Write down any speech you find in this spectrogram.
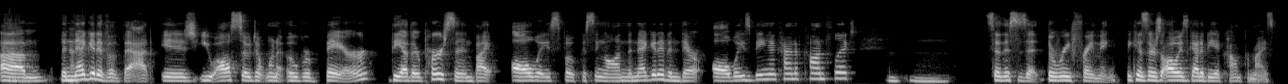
um, the negative of that is you also don't want to overbear the other person by always focusing on the negative and there always being a kind of conflict mm-hmm. So this is it, the reframing, because there's always got to be a compromise.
